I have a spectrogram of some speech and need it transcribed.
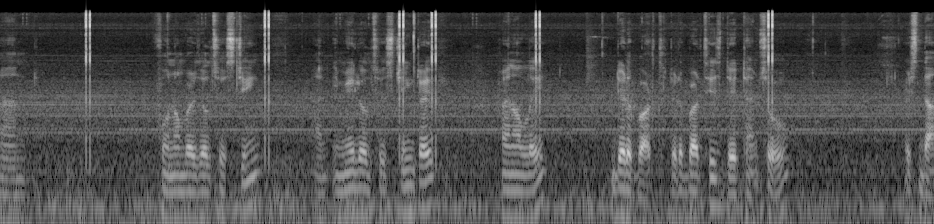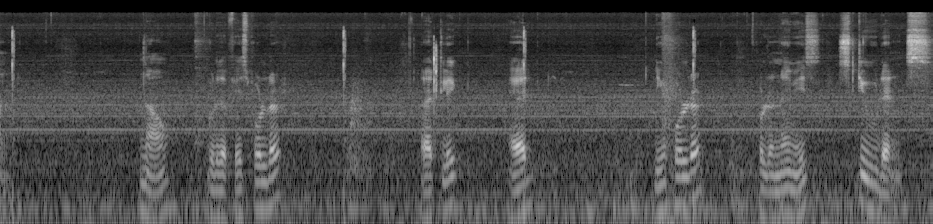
and phone number is also string. And email also a string type. Finally date of birth. Date of birth is date time. So it's done now go to the face folder. Right click add new folder. Folder name is students.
